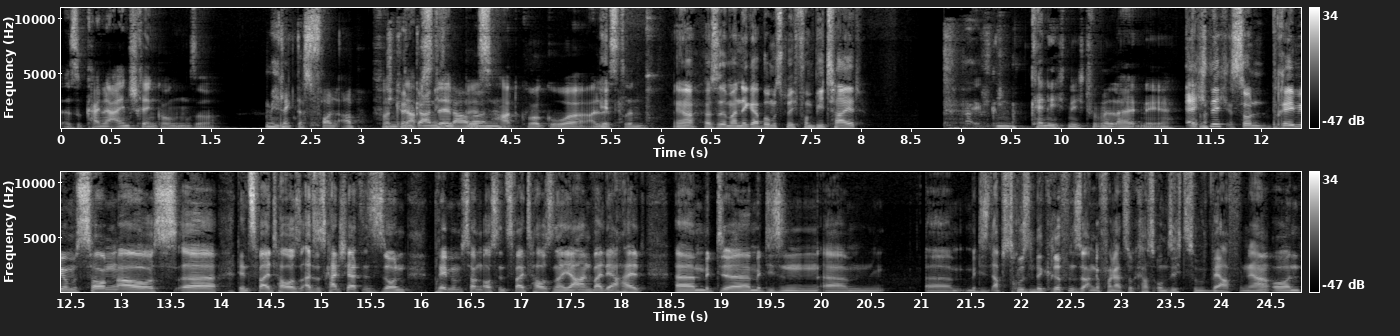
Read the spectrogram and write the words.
also keine Einschränkungen so. Mich lenkt das voll ab. Von ich könnte gar nicht Dubstep bis labern. Hardcore, Goa, alles drin. Ja, hörst du immer Nigga Bums mich von B-Tide? Kenne ich nicht, tut mir leid, nee. Echt nicht? Ist so ein Premium-Song aus äh, den 2000, also ist kein Scherz, ist so ein Premium-Song aus den 2000er Jahren, weil der halt äh, mit, äh, mit diesen ähm, ähm, mit diesen abstrusen Begriffen so angefangen hat, so krass um sich zu werfen, ja. Und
